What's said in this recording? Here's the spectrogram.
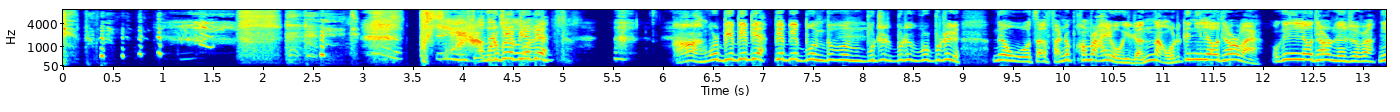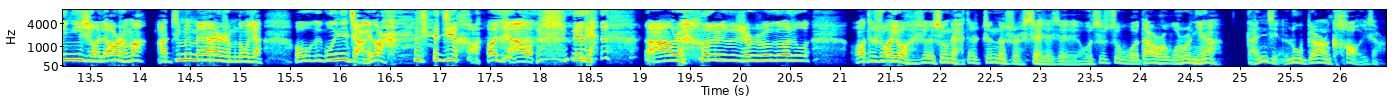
啪！我说不是别别啊！我说别别别别别不不不不至不至不不至于。那我咱反正旁边还有个人呢，我就跟您聊天呗。我跟您聊天，那是不是？您你喜欢聊什么啊？金瓶梅还是什么东西？我我给你讲一段。这这好家伙，那天 啊，我说哥我啊，他说哎呦兄弟，这真的是谢谢谢谢。我这这我待会儿我说您啊，赶紧路边上靠一下。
